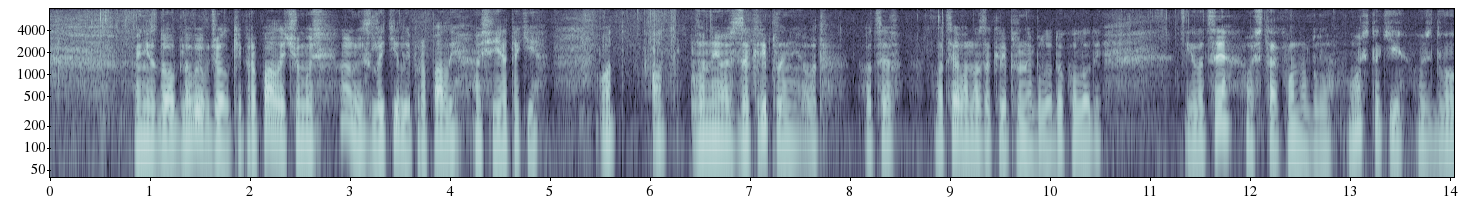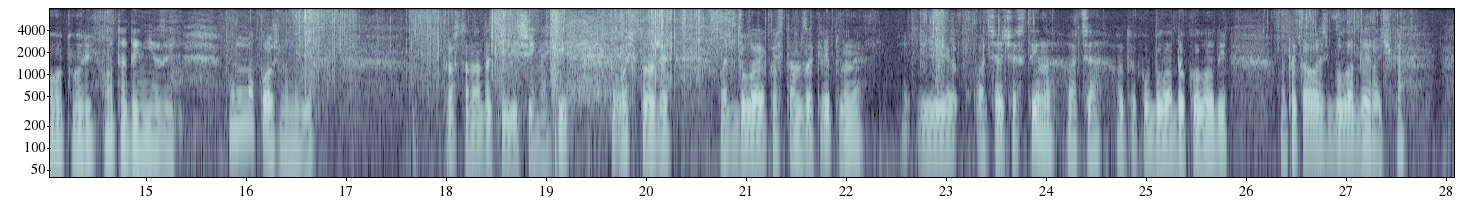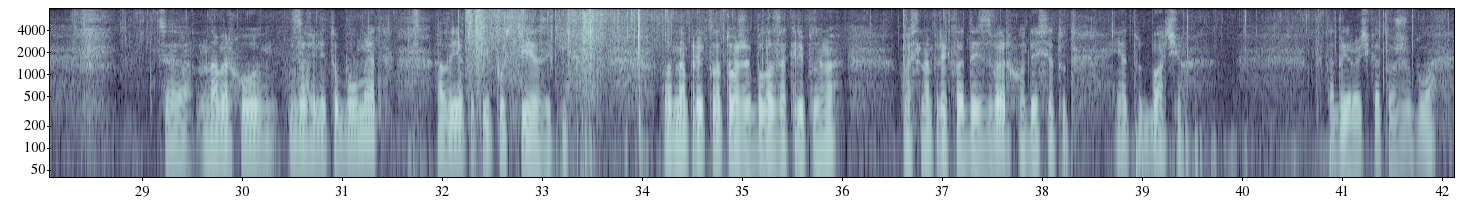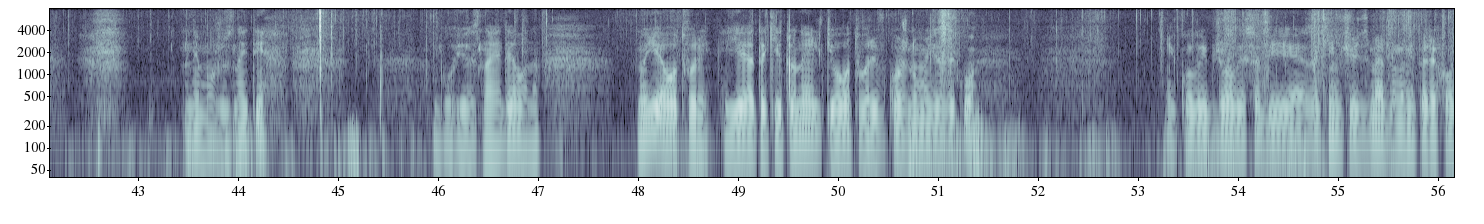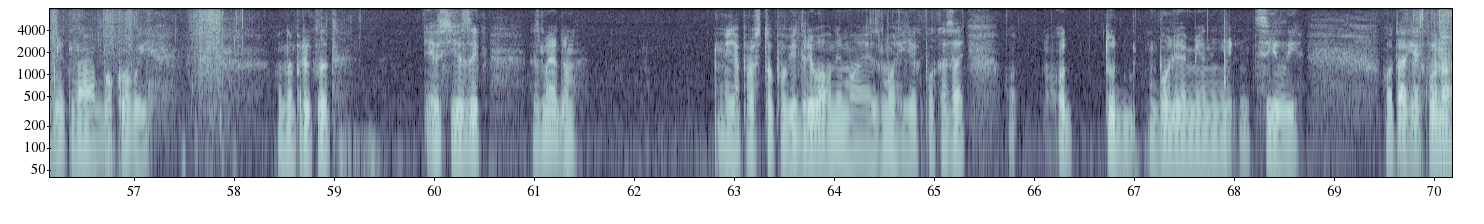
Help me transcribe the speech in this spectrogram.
гніздо обновив, бджолки пропали чомусь, ну, злетіли і пропали. Ось є такі. От, от вони ось закріплені, от, оце, оце воно закріплене було до колоди. І оце ось так воно було. Ось такі, ось два отвори, от один язик. Воно на кожному є. Просто треба ціліший знайти. Ось теж. Ось було якось там закріплене. І оця частина, оця, отаку була до колоди. Отака ось була дирочка. Це наверху взагалі-то був мед, але є такі пусті язики. От, наприклад, теж було закріплено. Ось, наприклад, десь зверху, десь я тут, я тут бачив. Така дирочка теж була. Не можу знайти. Бог його знає, де вона. Ну є отвори, є такі тунельки, отвори в кожному язику. І коли бджоли собі закінчують з медом, вони переходять на боковий. Наприклад, є язик з медом. Я просто повідрівав, немає змоги як показати. От тут більш-менш цілий. Отак як воно,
